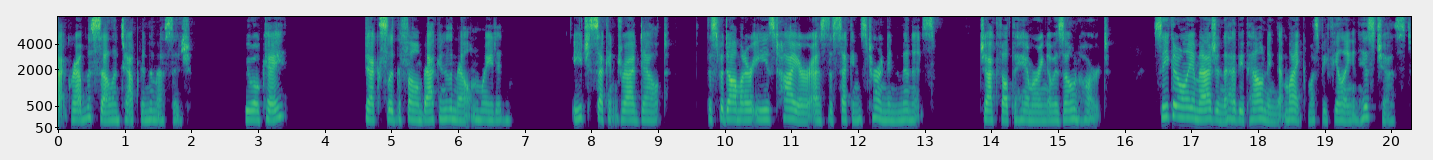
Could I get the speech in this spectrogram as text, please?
Jack grabbed the cell and tapped in the message. You okay? Jack slid the phone back into the mount and waited. Each second dragged out. The speedometer eased higher as the seconds turned into minutes. Jack felt the hammering of his own heart, so he could only imagine the heavy pounding that Mike must be feeling in his chest.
